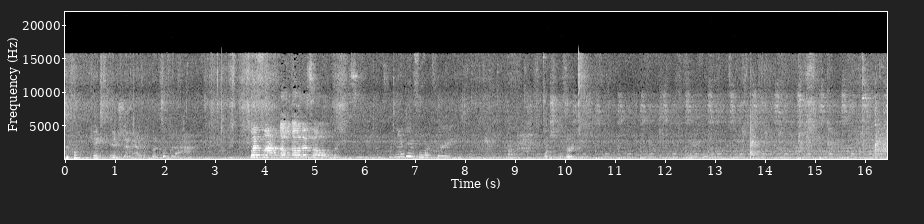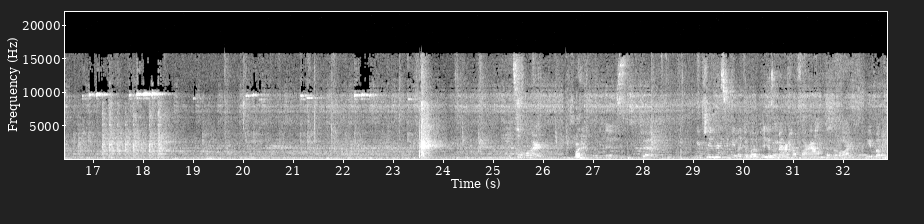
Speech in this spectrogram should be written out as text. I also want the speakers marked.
Speaker 1: You're fine.
Speaker 2: Casey finished them out of the butterfly.
Speaker 3: Butterfly, uh oh, that's over.
Speaker 2: Did I do four three?
Speaker 1: What's the three? What?
Speaker 3: Chin has to be like above, it doesn't matter how far out,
